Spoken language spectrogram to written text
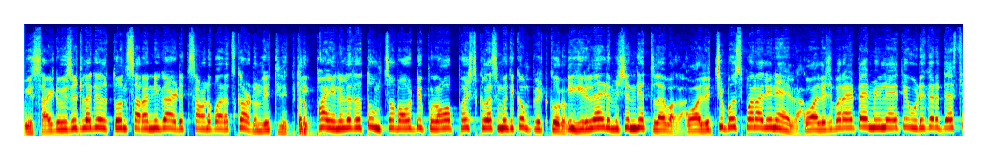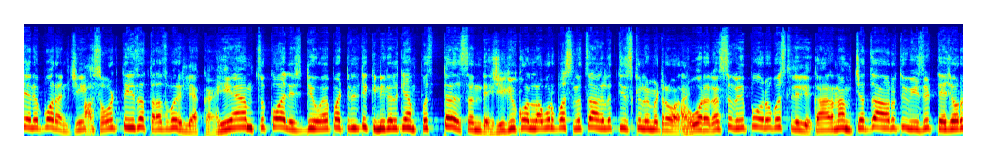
मी साईट व्हिजिटला गेलो सरांनी गाडीत साऊंड बारच काढून घेतली. तर फायनली तर तुमचा भाऊ डिप्लोमा फर्स्ट क्लासमध्ये कंप्लीट करून डिग्रीला ऍडमिशन घेतलाय बघा. कॉलेजची बस पण आली न्यायला. कॉलेज बरं टायमिंगला आहे तेवढी गर्दी असते ना पोरांची. असं वाटतं ही जत्राच भरली काय? हे आमचं college D Y Patil technical campus Talsande जी की कोल्हापूरपासून चांगलं तीस किलोमीटर. वर्गात सगळी पोरं बसलेली कारण आमच्या जाणार होती व्हिजिट त्याच्यावर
